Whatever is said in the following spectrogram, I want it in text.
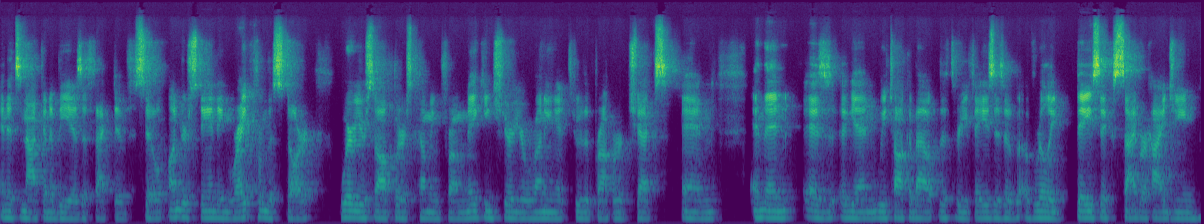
and it's not going to be as effective. So, understanding right from the start where your software is coming from, making sure you're running it through the proper checks. And and then as again we talk about the three phases of, of really basic cyber hygiene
